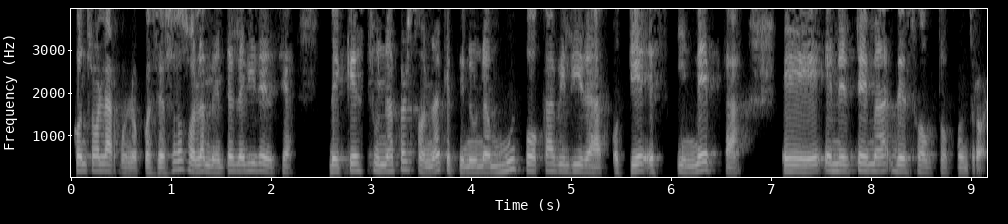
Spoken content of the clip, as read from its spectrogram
controlar? Bueno, pues eso solamente es la evidencia de que es una persona que tiene una muy poca habilidad o es inepta eh, en el tema de su autocontrol.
